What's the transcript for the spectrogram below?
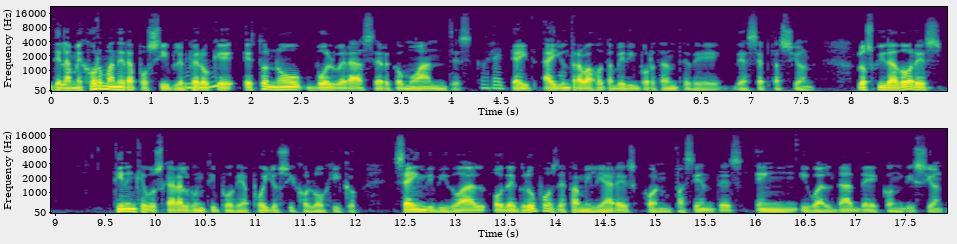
de la mejor manera posible, pero que esto no volverá a ser como antes. Correcto. Y hay, un trabajo también importante de, de aceptación. Los cuidadores tienen que buscar algún tipo de apoyo psicológico, sea individual o de grupos de familiares con pacientes en igualdad de condición.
